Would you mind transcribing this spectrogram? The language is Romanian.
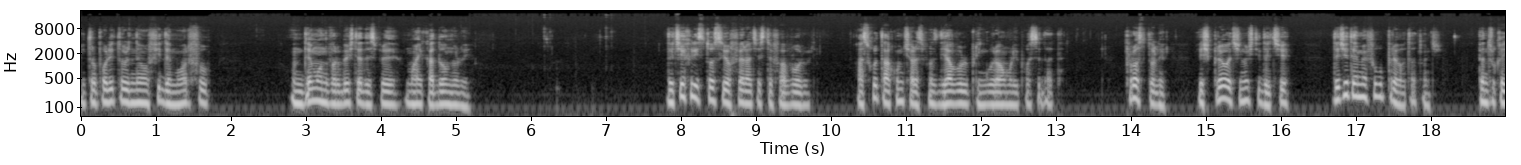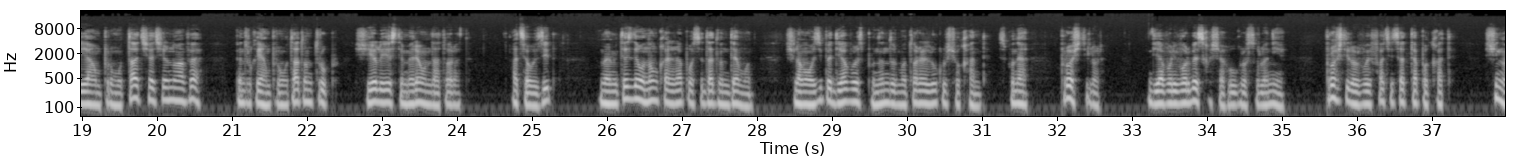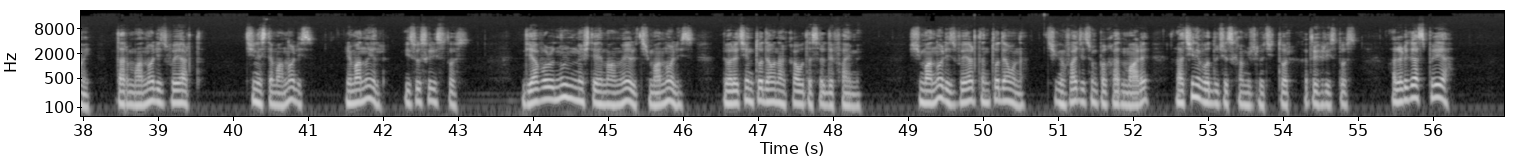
Mitropolitul Neofit de Morfu, un demon vorbește despre Maica Domnului. De ce Hristos îi oferă aceste favoruri? Ascultă acum ce a răspuns diavolul prin gura omului posedat. Prostule, ești preot și nu știi de ce? De ce te-ai mai făcut preot atunci? Pentru că i-a împrumutat ceea ce el nu avea, pentru că i-a împrumutat un trup și el îi este mereu îndatorat. Ați auzit? Îmi amintesc de un om care era posedat de un demon și l-am auzit pe diavol spunând următoarele lucruri șocante. Spunea, proștilor, diavolii vorbesc așa cu grosolănie, proștilor voi faceți atâtea păcate. Și noi, dar Manolis vă iartă. Cine este Manolis? Emanuel, Iisus Hristos. Diavolul nu-l numește Emanuel, ci Manolis, deoarece întotdeauna caută să-l defaime. Și Manolis vă iartă întotdeauna. Și când faceți un păcat mare, la cine vă duceți ca mijlocitor? Către Hristos. Alergați spre ea.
